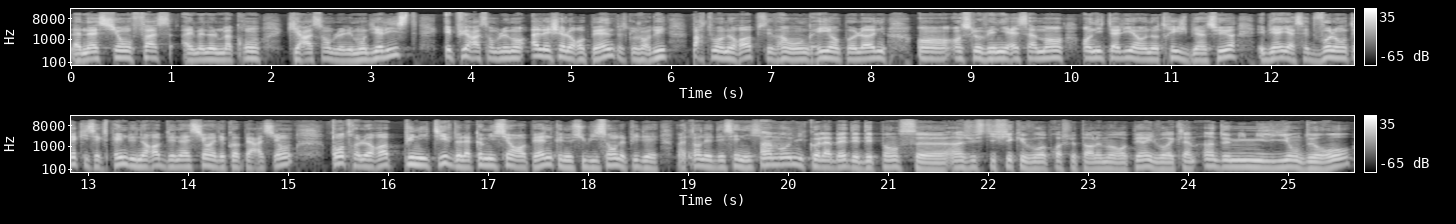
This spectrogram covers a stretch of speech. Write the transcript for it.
la nation face à Emmanuel Macron qui rassemble les mondialistes, et puis rassemblement à l'échelle européenne, parce qu'aujourd'hui, partout en Europe, c'est vrai en Hongrie, en Pologne, en, en, Slovénie récemment, en Italie et en Autriche bien sûr, eh bien il y a cette volonté qui s'exprime d'une Europe des nations et des coopérations contre l'Europe punitive de la Commission européenne que nous subissons depuis des, maintenant des décennies. Nicolas Bay, des dépenses euh, injustifiées que vous reproche le Parlement européen. Il vous réclame un demi-million d'euros.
